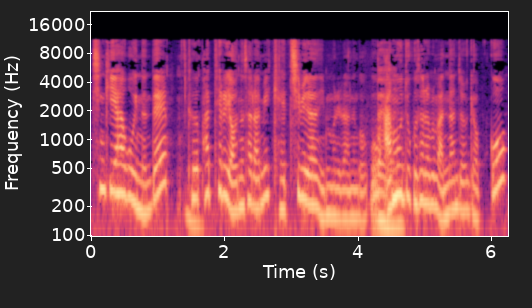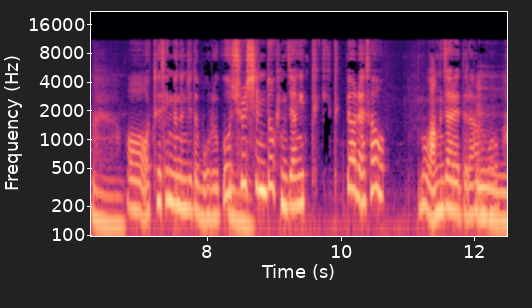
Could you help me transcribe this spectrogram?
신기해하고 있는데 그 음. 파티를 여는 사람이 개칩이라는 인물이라는 거고 네. 아무도 그 사람을 만난 적이 없고 음. 어, 어떻게 생겼는지도 모르고 음. 출신도 굉장히 특, 특별해서 뭐 왕자래더라 뭐 음.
